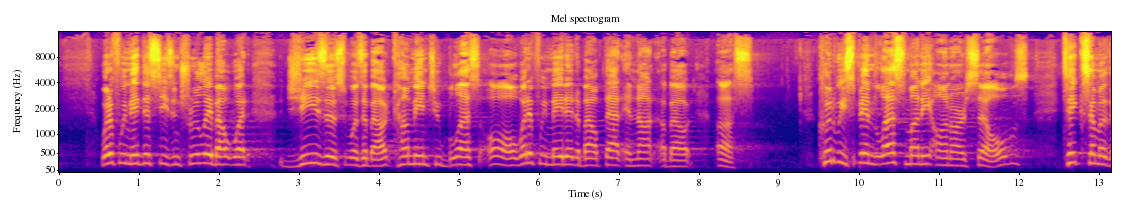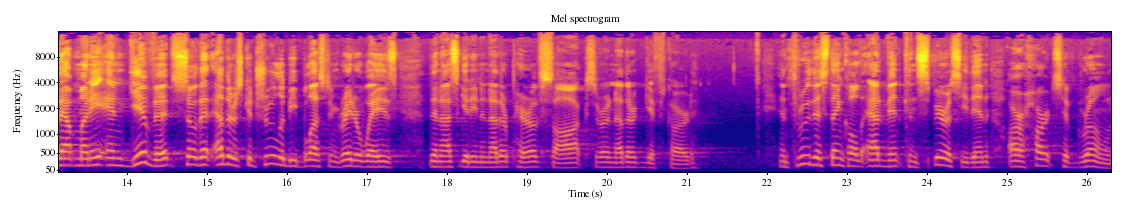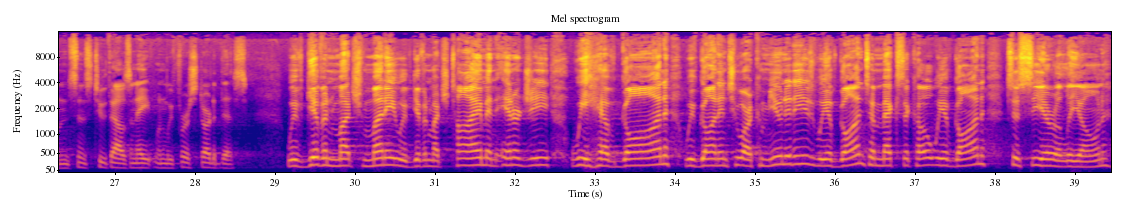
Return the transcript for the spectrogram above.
What if we made this season truly about what Jesus was about, coming to bless all? What if we made it about that and not about us? Could we spend less money on ourselves, take some of that money, and give it so that others could truly be blessed in greater ways than us getting another pair of socks or another gift card? And through this thing called Advent conspiracy, then, our hearts have grown since 2008 when we first started this. We've given much money, we've given much time and energy. We have gone, we've gone into our communities, we have gone to Mexico, we have gone to Sierra Leone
